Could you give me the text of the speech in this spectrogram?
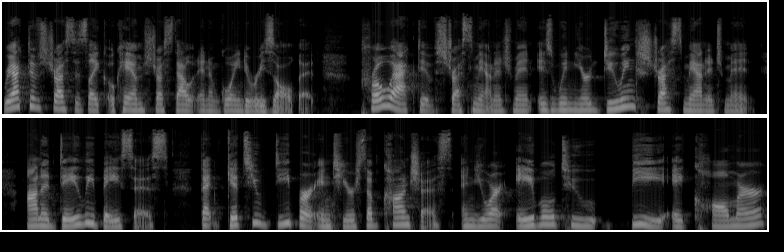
Reactive stress is like, okay, I'm stressed out and I'm going to resolve it. Proactive stress management is when you're doing stress management on a daily basis that gets you deeper into your subconscious and you are able to be a calmer,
